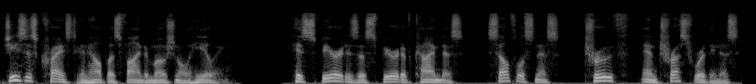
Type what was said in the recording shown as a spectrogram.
Jesus Christ can help us find emotional healing. His Spirit is a spirit of kindness, selflessness, truth, and trustworthiness,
